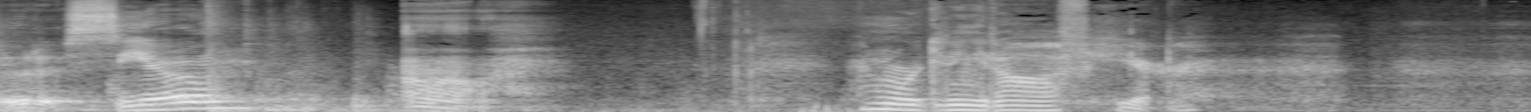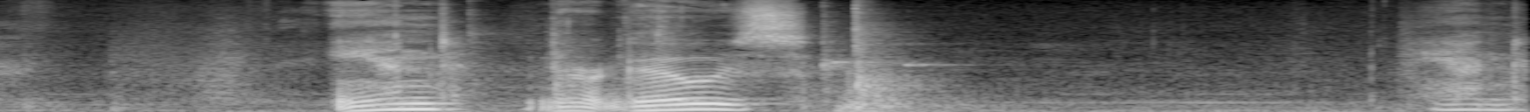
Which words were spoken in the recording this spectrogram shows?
Go to CO. Oh. Uh. And we're getting it off here. And there it goes. And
